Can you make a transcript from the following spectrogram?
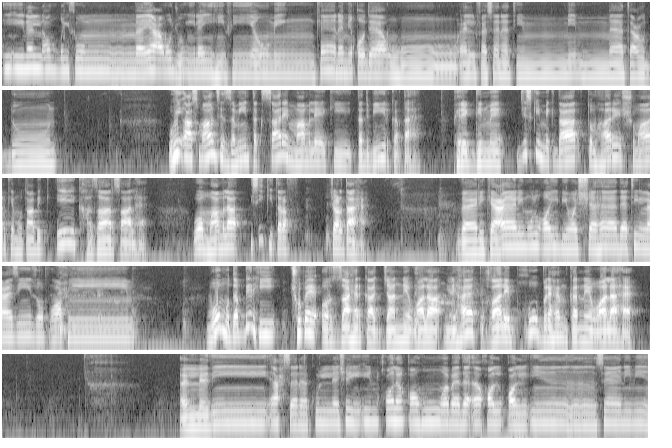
إلى الأرض ثم يعرج إليه في يوم كان مقداره ألف سنة مما تعدون۔ وہی آسمان سے زمین تک سارے معاملے کی تدبیر کرتا ہے۔ پھر ایک دن میں جس کی مقدار تمہارے شمار کے مطابق ایک ہزار سال ہے، وہ معاملہ اسی کی طرف چڑھتا ہے۔ ذلك عالم الغیب العزیز الرحیم۔ وہ مدبر ہی چھپے اور ظاہر کا جاننے والا، نہایت غالب، خوب رحم کرنے والا ہے۔ الذي احسن كل شيء خلقه وبدا خلق الانسان من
